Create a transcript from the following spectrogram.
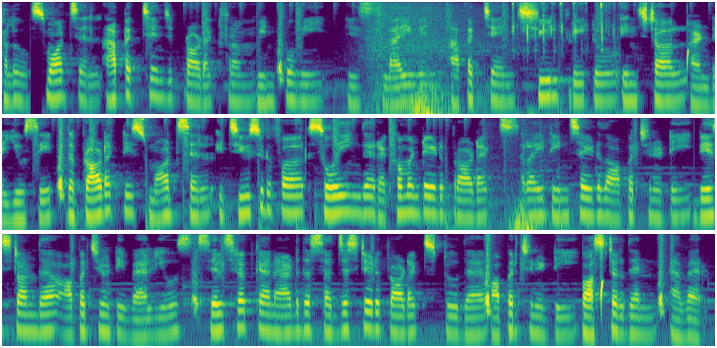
Hello, Smart Sell App Exchange product from Winfomi is live in App Exchange. Feel free to install and use it. The product is Smart Sell. It's used for showing the recommended products right inside the opportunity based on the opportunity values. Sales rep can add the suggested products to the opportunity faster than ever.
